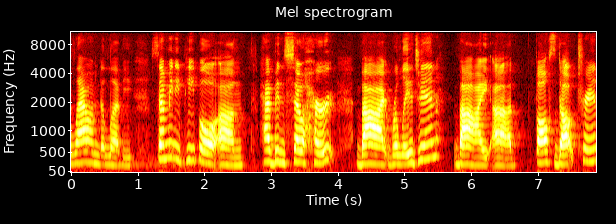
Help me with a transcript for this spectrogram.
Allow him to love you. So many people um, have been so hurt by religion, by uh, false doctrine,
